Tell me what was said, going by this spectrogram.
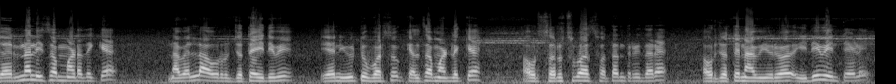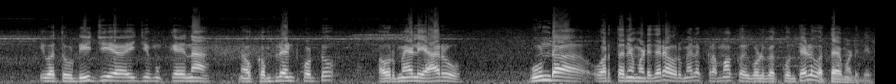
ಜರ್ನಲಿಸಮ್ ಮಾಡೋದಕ್ಕೆ ನಾವೆಲ್ಲ ಅವ್ರ ಜೊತೆ ಇದ್ದೀವಿ. ಏನು ಯೂಟ್ಯೂಬರ್ಸು ಕೆಲಸ ಮಾಡಲಿಕ್ಕೆ ಅವ್ರು ಸರಿಸುವ ಸ್ವತಂತ್ರ ಇದ್ದಾರೆ. ಅವ್ರ ಜೊತೆ ನಾವು ಇರೋ ಇದ್ದೀವಿ ಅಂತೇಳಿ ಇವತ್ತು ಡಿ ಜಿ ಐ ಜಿ ಮುಖೇನ ನಾವು ಕಂಪ್ಲೇಂಟ್ ಕೊಟ್ಟು ಅವ್ರ ಮೇಲೆ ಯಾರು ಗೂಂಡ ವರ್ತನೆ ಮಾಡಿದ್ದಾರೆ ಅವ್ರ ಮೇಲೆ ಕ್ರಮ ಕೈಗೊಳ್ಳಬೇಕು ಅಂತೇಳಿ ಒತ್ತಾಯ ಮಾಡಿದ್ದೀವಿ.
